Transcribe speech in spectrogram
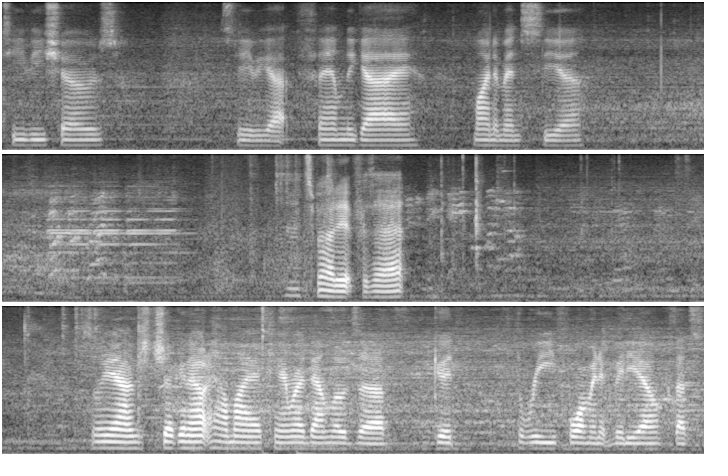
TV shows. Let's see, we got Family Guy. Mencia. That's about it for that. So yeah, I'm just checking out how my camera downloads a good three, four minute video, because that's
